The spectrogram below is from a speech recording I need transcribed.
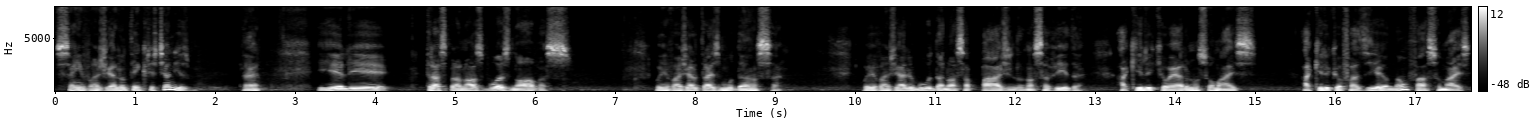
Sem Evangelho não tem cristianismo, né? E ele traz para nós boas novas. O Evangelho traz mudança. O Evangelho muda a nossa página da nossa vida. Aquilo que eu era, eu não sou mais. Aquilo que eu fazia, eu não faço mais.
